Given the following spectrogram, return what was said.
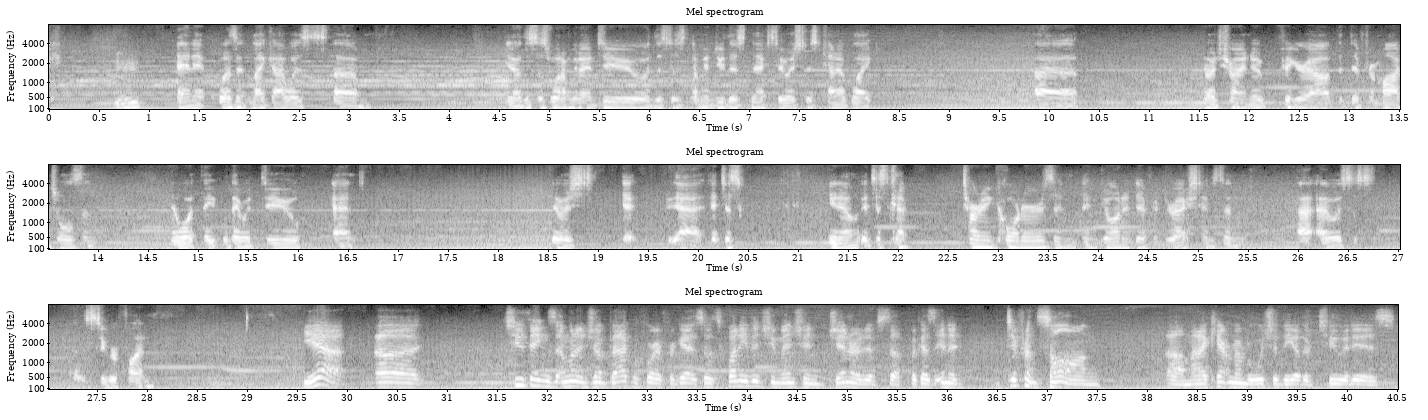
Mhm. and it wasn't like I was. Um, you know, this is what I'm gonna do, and this is I'm gonna do this next to. It's just kind of like, uh, you know, trying to figure out the different modules and you know what they what they would do, and it was, it, yeah, it just, you know, it just kept turning corners and, and going in different directions, and I, I was just, it was super fun. Yeah. Uh, two things. I'm going to jump back before I forget. So it's funny that you mentioned generative stuff because in a different song, um, and I can't remember which of the other two it is,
